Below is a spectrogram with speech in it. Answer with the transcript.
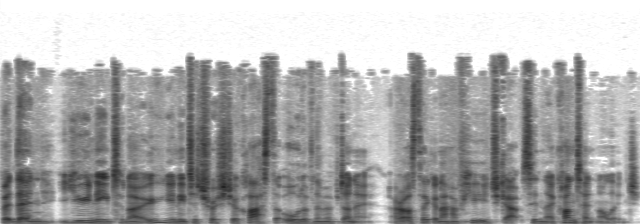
but then you need to know, you need to trust your class that all of them have done it, or else they're going to have huge gaps in their content knowledge.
